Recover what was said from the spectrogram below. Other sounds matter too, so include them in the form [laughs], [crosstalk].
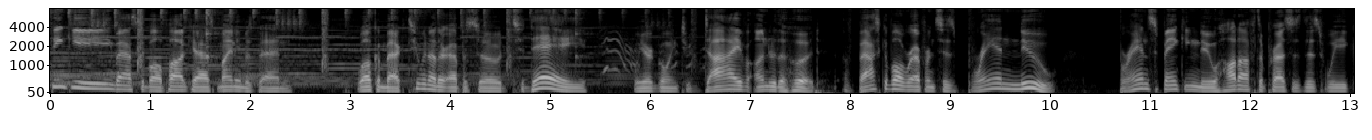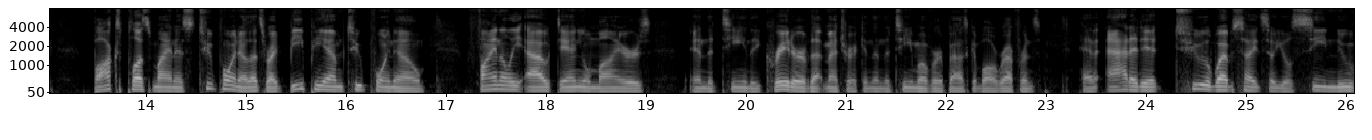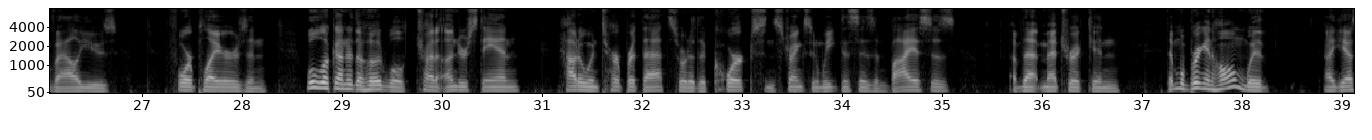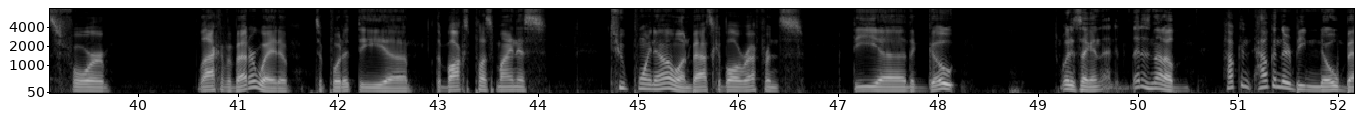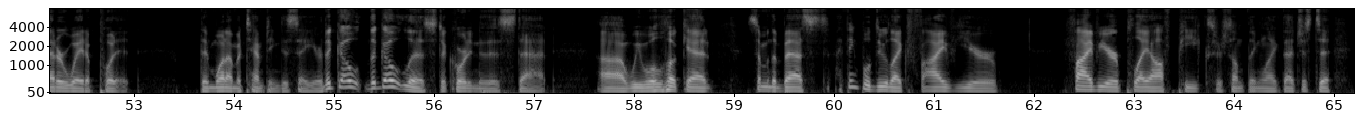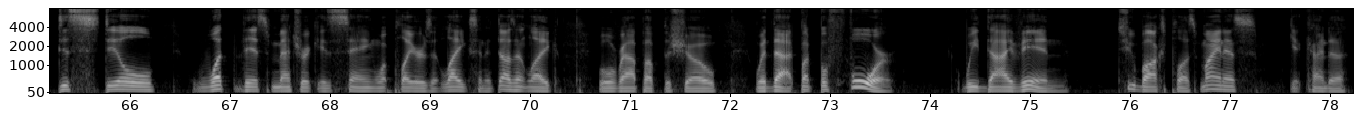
Thinking Basketball Podcast. My name is Ben. Welcome back to another episode. Today, we are going to dive under the hood of Basketball References brand new, brand spanking new, hot off the presses this week. Box Plus Minus 2.0. That's right, BPM 2.0. Finally out. Daniel Myers and the team, the creator of that metric, and then the team over at Basketball Reference have added it to the website so you'll see new values for players and we'll look under the hood. We'll try to understand how to interpret that, sort of the quirks and strengths and weaknesses and biases of that metric. And then we'll bring it home with, I guess, for lack of a better way to, to put it, the, uh, the box plus minus 2.0 on basketball reference. The, uh, the GOAT. Wait a second. That, that is not a, how can, how can there be no better way to put it than what I'm attempting to say here? The GOAT, the GOAT list, according to this stat. Uh, we will look at some of the best. I think we'll do like five year, five year playoff peaks or something like that, just to distill what this metric is saying, what players it likes and it doesn't like. We'll wrap up the show with that. But before we dive in to box plus minus, get kind of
